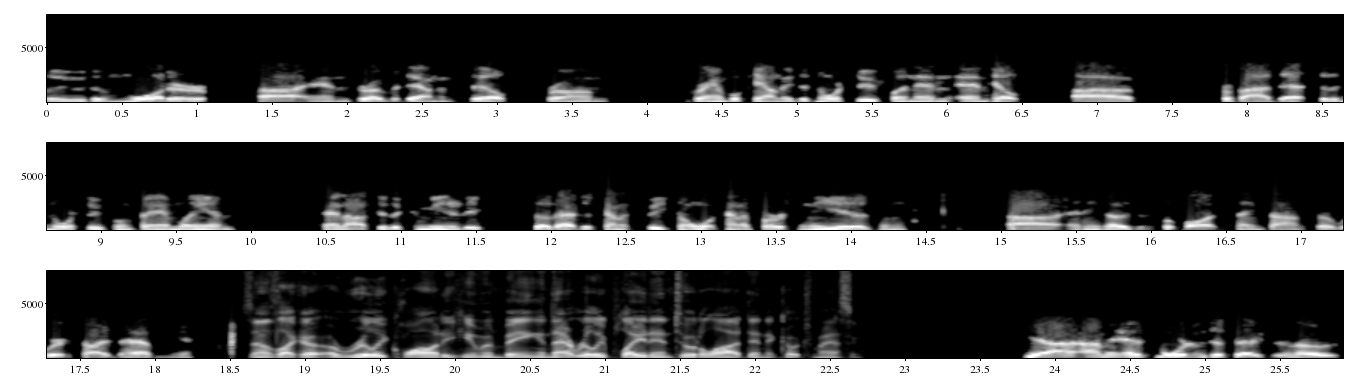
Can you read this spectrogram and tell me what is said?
food and water, uh, and drove it down himself from Granville County to North Duplin and and helped uh, provide that to the North Duplin family and and uh, to the community. So that just kind of speaks on what kind of person he is, and uh, and he knows his football at the same time. So we're excited to have him here. Sounds like a, a really quality human being, and that really played into it a lot, didn't it, Coach Massey? Yeah, I mean it's more than just X's and O's.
